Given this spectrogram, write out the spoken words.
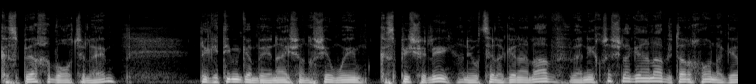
כספי החברות שלהם. לגיטימי גם בעיניי שאנשים אומרים, כספי שלי, אני רוצה להגן עליו, ואני חושב שלהגן עליו יותר נכון להגן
